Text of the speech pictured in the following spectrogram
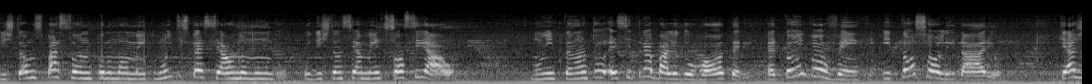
Estamos passando por um momento muito especial no mundo, o distanciamento social. No entanto, esse trabalho do Rotary é tão envolvente e tão solidário que as,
